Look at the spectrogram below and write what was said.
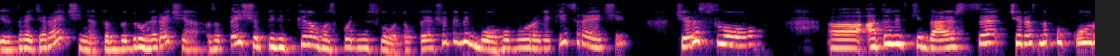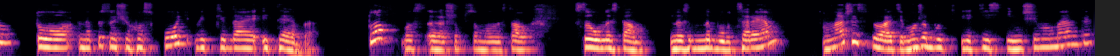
е, третє речення, тобто друге речення, за те, що ти відкинув Господнє слово. Тобто, якщо тобі Бог говорить якісь речі через слово, а, а ти відкидаєш це через непокору, то написано, що Господь відкидає і тебе. То, е, щоб Саул не став Саул не став не, був царем, в нашій ситуації може бути якісь інші моменти.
